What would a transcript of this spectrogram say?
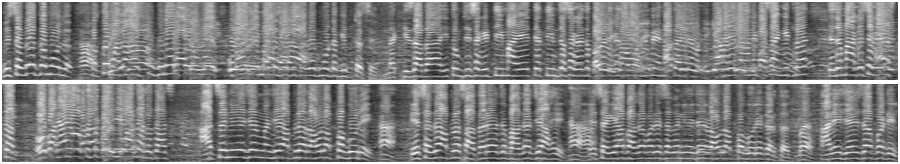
मी सगळं कमवलं. फक्त मला आज तू गुलाब करून दे. बस हे माझ्यासाठी सगळ्यात मोठं गिफ्ट असेल. नक्कीच दादा. ही तुमची सगळी टीम आहे. त्या टीमच्या सगळ्यांचा प्रत्येकाची मेहनत आहे. पण सांगितलं त्याच्यामागे सगळे असतात. काय हो, कसं काय नियोजन झालं होतं आज? आजचं नियोजन म्हणजे आपलं राहुल आप्पा गोरे. हा. हे सगळं आपलं साताऱ्याच्या भागात जे आहे हा, हा. हे सगळ्या भागामध्ये सगळं नियोजन राहुल आप्पा गोरे करतात. बर. आणि जयेशदा पाटील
